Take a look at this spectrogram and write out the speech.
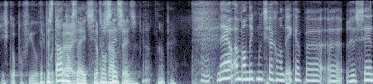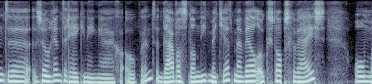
risicoprofiel. je bestaat nog steeds, zit Dat nog steeds Ja. Nou ja, want ik moet zeggen, want ik heb eh, recent eh, zo'n renterekening geopend. En daar was dan niet met Jet, maar wel ook stapsgewijs. Om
